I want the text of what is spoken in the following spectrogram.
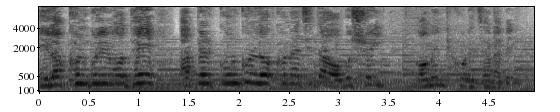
এই লক্ষণগুলির মধ্যে আপনার কোন কোন লক্ষণ আছে তা অবশ্যই কমেন্ট করে জানাবেন।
